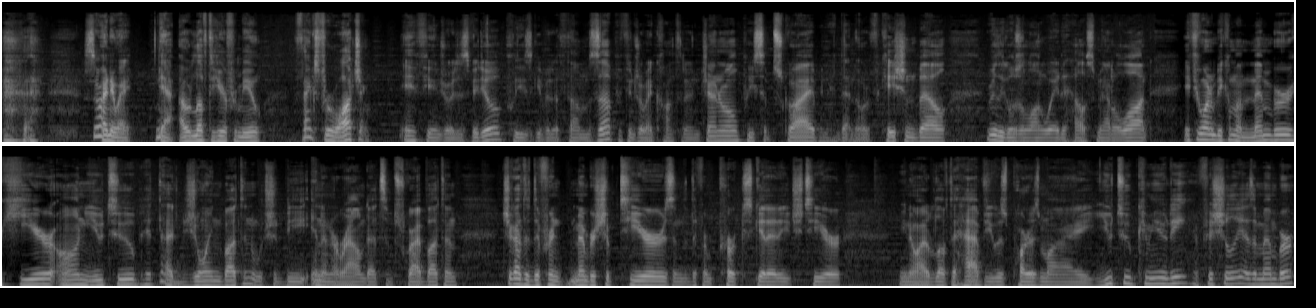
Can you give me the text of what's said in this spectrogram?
so anyway, yeah, I would love to hear from you. Thanks for watching. If you enjoyed this video, please give it a thumbs up. If you enjoy my content in general, please subscribe and hit that notification bell. It really goes a long way. It helps me out a lot. If you want to become a member here on YouTube, hit that join button, which should be in and around that subscribe button. Check out the different membership tiers and the different perks get at each tier. You know, I'd love to have you as part of my YouTube community officially as a member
